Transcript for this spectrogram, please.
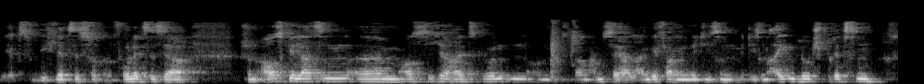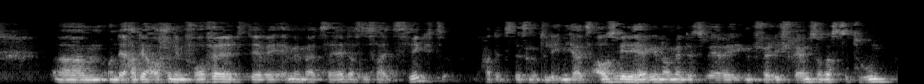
jetzt nicht letztes, sondern vorletztes Jahr schon ausgelassen ähm, aus Sicherheitsgründen und dann haben sie halt angefangen mit diesen mit diesen Eigenblutspritzen und er hat ja auch schon im Vorfeld der WM immer erzählt, dass es halt zwickt. Hat jetzt das natürlich nicht als Ausrede hergenommen, das wäre ihm völlig fremd, sowas zu tun.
